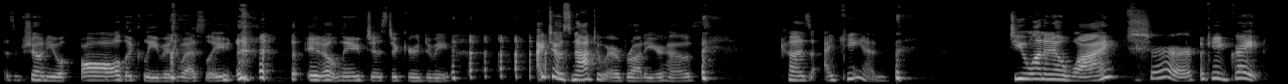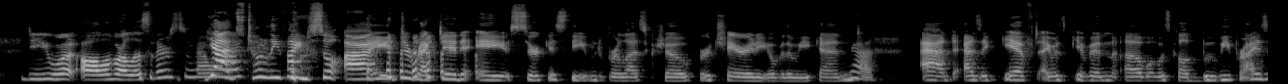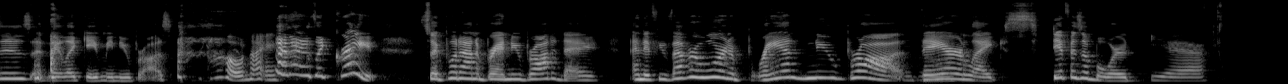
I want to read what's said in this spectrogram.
As I'm showing you all the cleavage, Wesley, it only just occurred to me. I chose not to wear a bra to your house because I can. Do you want to know why? Sure. Okay, great. Do you want all of our listeners to know? Yeah, why? it's totally fine. So I directed a circus themed burlesque show for charity over the weekend. yeah. And as a gift, I was given uh, what was called booby prizes, and they like gave me new bras. Oh, nice. And I was like, great. So I put on a brand new bra today. And if you've ever worn a brand new bra, Mhm. they're like stiff as a board. Yeah.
